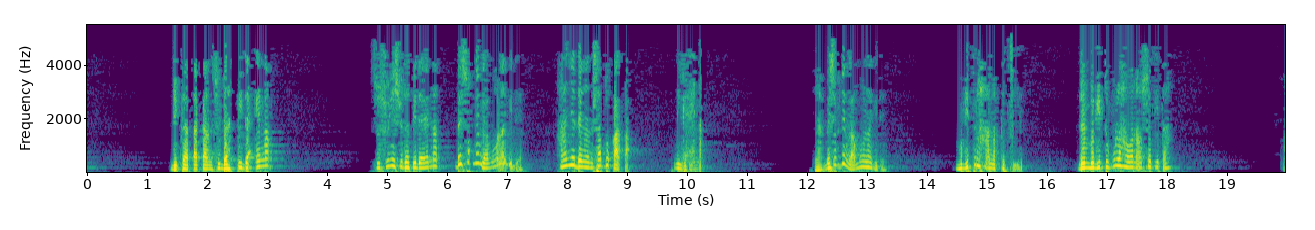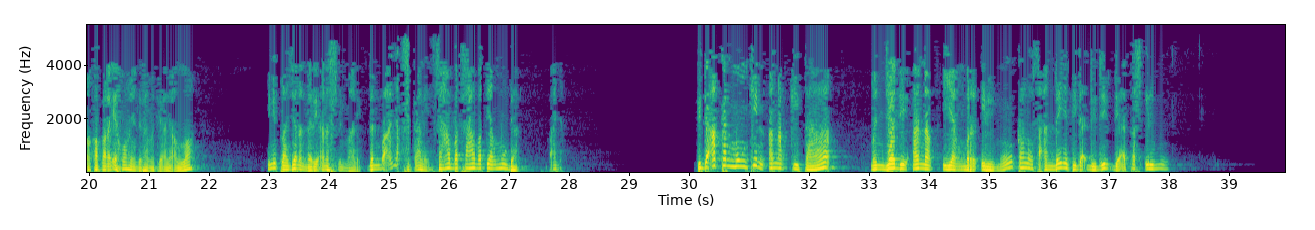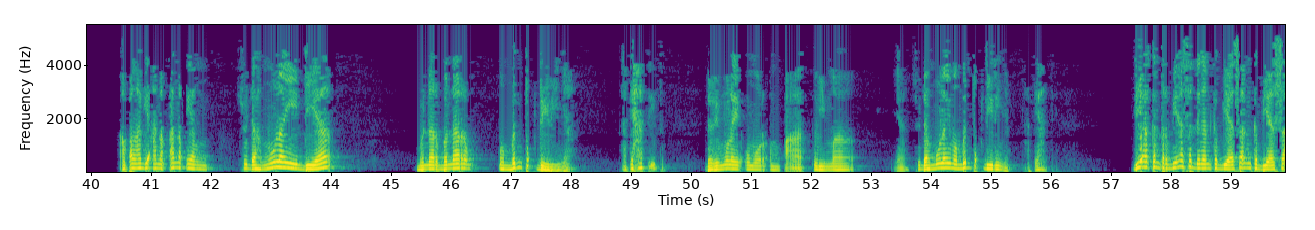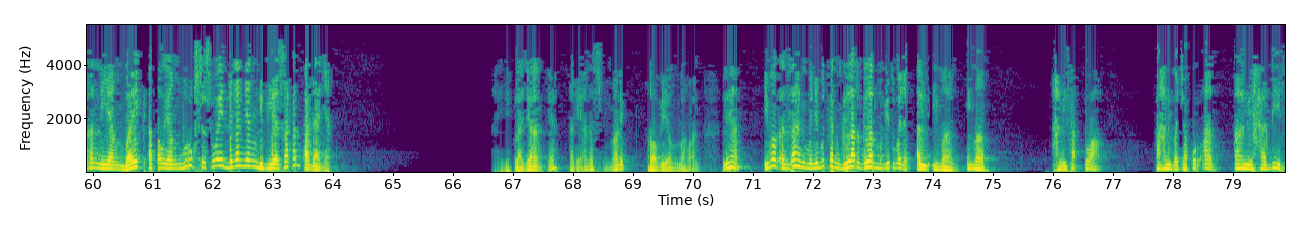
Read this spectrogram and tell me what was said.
dikatakan sudah tidak enak. Susunya sudah tidak enak. Besoknya nggak mau lagi dia. Hanya dengan satu kata. Ini nggak enak. Ya, besoknya nggak mau lagi dia. Begitulah anak kecil. Dan begitu pula hawa nafsu kita. Maka para ikhwah yang dirahmati oleh Allah, ini pelajaran dari Anas bin Malik dan banyak sekali sahabat-sahabat yang muda, banyak. Tidak akan mungkin anak kita menjadi anak yang berilmu kalau seandainya tidak dididik di atas ilmu. Apalagi anak-anak yang sudah mulai dia benar-benar membentuk dirinya. Hati-hati itu dari mulai umur 4, 5 ya, sudah mulai membentuk dirinya. Hati-hati. Dia akan terbiasa dengan kebiasaan-kebiasaan yang baik atau yang buruk sesuai dengan yang dibiasakan padanya. Nah, ini pelajaran ya dari Anas bin Malik radhiyallahu anhu. Lihat, Imam Az-Zahabi menyebutkan gelar-gelar begitu banyak. Al-Imam, imam, ahli fatwa, ahli baca Quran, ahli hadis,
